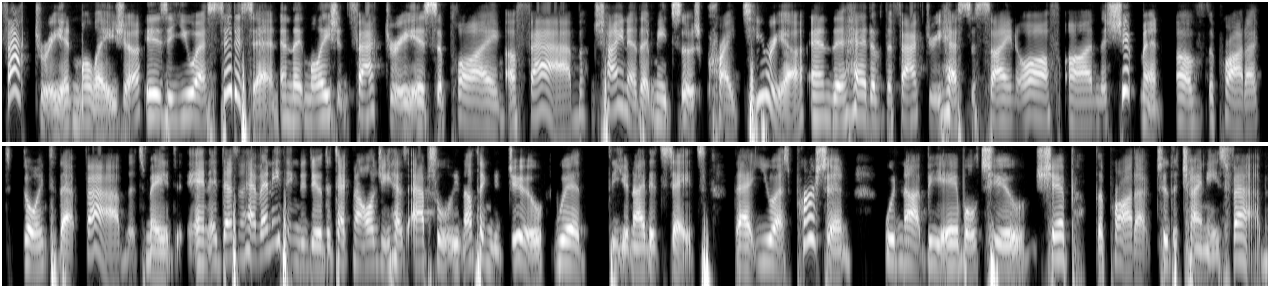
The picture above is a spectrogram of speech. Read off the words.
factory in Malaysia is a US citizen and the Malaysian factory is supplying a fab, China, that meets those criteria, and the head of the factory has to sign off on the shipment of the product going to that fab that's made. And it doesn't have anything to do, the technology has absolutely nothing to do with the United States. That US person would not be able to ship the product to the Chinese fab.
